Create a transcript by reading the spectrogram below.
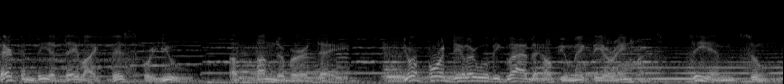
There can be a day like this for you, a Thunderbird day. Your Ford dealer will be glad to help you make the arrangements. See him soon.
